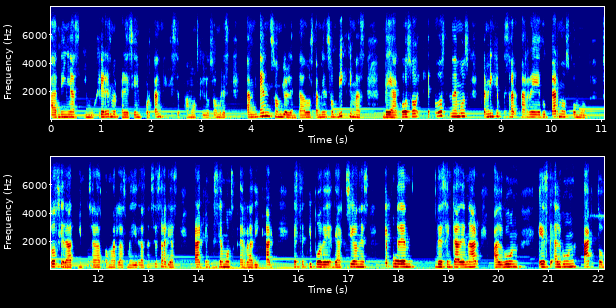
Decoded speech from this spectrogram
a niñas y mujeres, me parecía importante que sepamos que los hombres también son violentados, también son víctimas de acoso y que todos tenemos también que empezar a reeducarnos como sociedad y empezar a tomar las medidas necesarias para que empecemos a erradicar este tipo de, acciones que pueden desencadenar algún, este, algún acto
